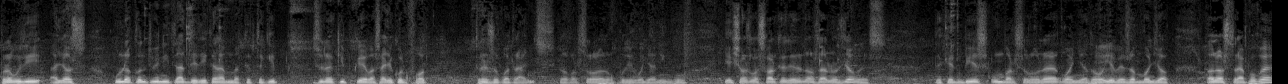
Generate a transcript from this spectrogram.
però vull dir, allò és una continuïtat de dir que amb aquest equip és un equip que avasalla quan fot 3 o 4 anys, que el Barcelona no podia guanyar ningú, i això és la sort que tenen els nanos joves, de que hem vist un Barcelona guanyador i a més amb bon joc. La nostra època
